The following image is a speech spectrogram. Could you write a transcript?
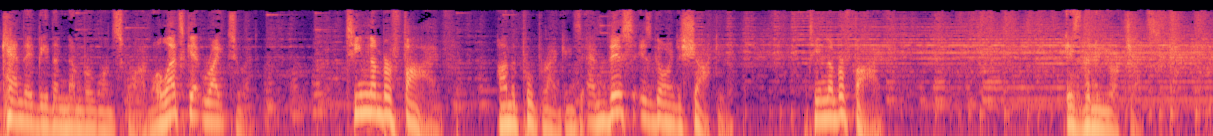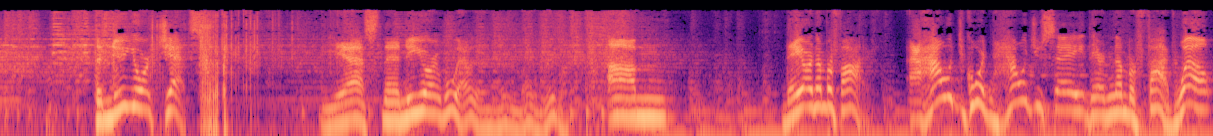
Can they be the number one squad? Well, let's get right to it. Team number five on the poop rankings, and this is going to shock you. Team number five is the New York Jets. The New York Jets. Yes, the New York. Ooh, um, they are number five. Uh, how would Gordon? How would you say they're number five? Well,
